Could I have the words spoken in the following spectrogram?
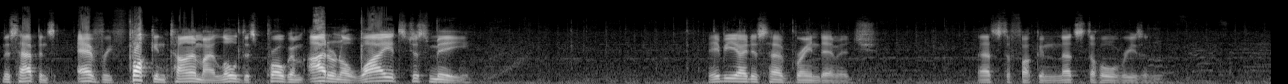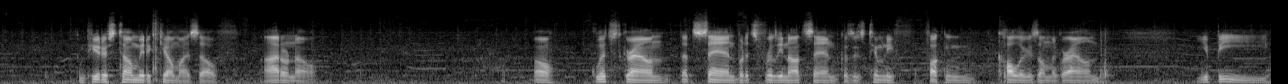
This happens every fucking time I load this program. I don't know why it's just me. Maybe I just have brain damage. That's the fucking, that's the whole reason. Computers tell me to kill myself. I don't know. Oh, glitched ground. That's sand, but it's really not sand because there's too many fucking colors on the ground. Yippee.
